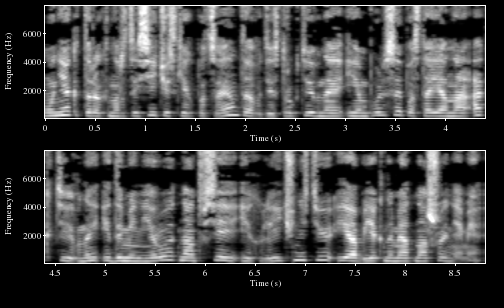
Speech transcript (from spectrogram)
У некоторых нарциссических пациентов деструктивные импульсы постоянно активны и доминируют над всей их личностью и объектными отношениями.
